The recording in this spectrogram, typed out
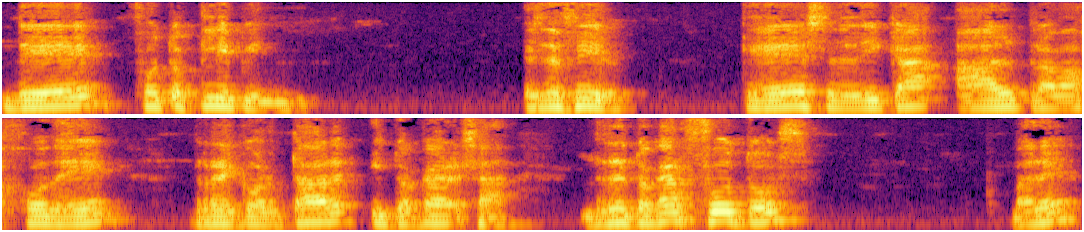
de photoclipping. Es decir, que se dedica al trabajo de recortar y tocar, o sea, retocar fotos, ¿vale?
